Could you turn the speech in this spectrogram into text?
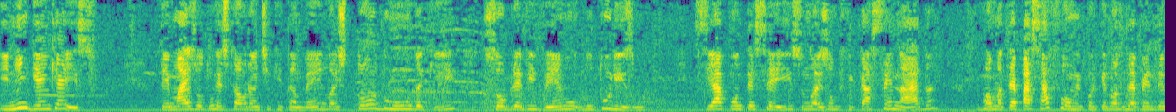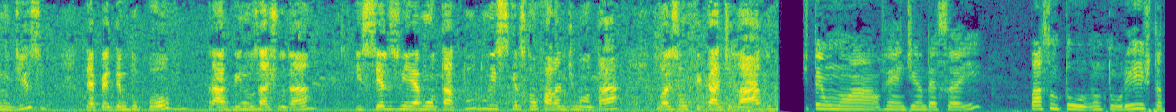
e ninguém quer isso. Tem mais outro restaurante aqui também. Nós, todo mundo aqui, sobrevivemos do turismo. Se acontecer isso, nós vamos ficar sem nada. Vamos até passar fome, porque nós dependemos disso, dependemos do povo para vir nos ajudar. E se eles vierem montar tudo isso que eles estão falando de montar, nós vamos ficar de lado. Tem uma vendinha dessa aí, passa um, tu, um turista,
